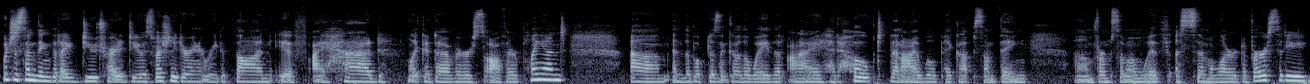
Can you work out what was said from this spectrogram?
which is something that I do try to do, especially during a readathon if I had like a diverse author planned um, and the book doesn't go the way that I had hoped, then I will pick up something um, from someone with a similar diversity.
